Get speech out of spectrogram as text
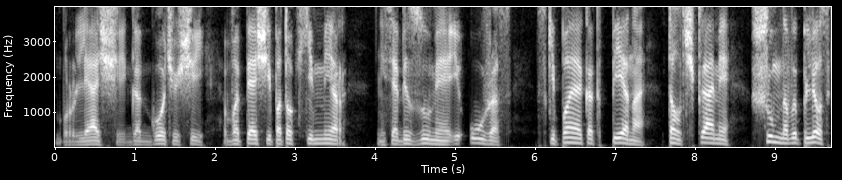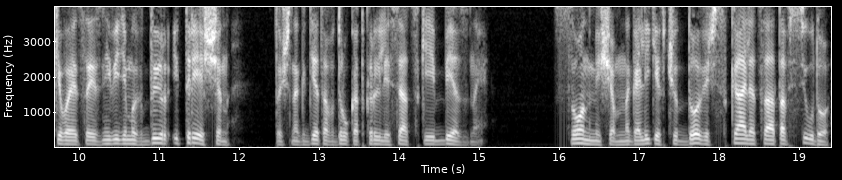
Бурлящий, гогочущий, вопящий поток химер, неся безумие и ужас, вскипая как пена, толчками, шумно выплескивается из невидимых дыр и трещин — Точно где-то вдруг открылись адские бездны. Сонмища многоликих чудовищ скалятся отовсюду,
